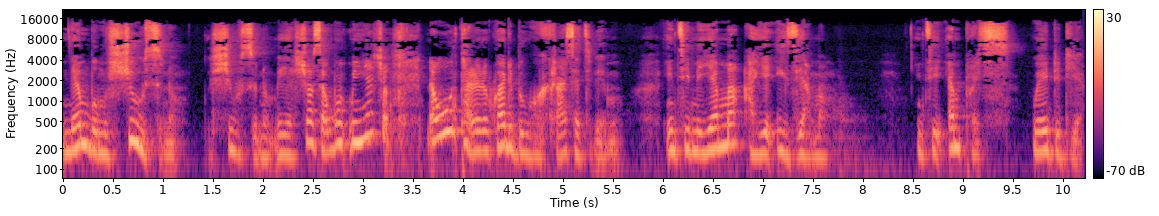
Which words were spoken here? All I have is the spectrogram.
Na mbom shoes no shoes no meyɛ sure sɛ meyɛ sure na wo ntare no koraa de bɛgu kraset bɛ mu. Nti meyɛ ma ayɛ easy ama wo. Nti empress de deɛ.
